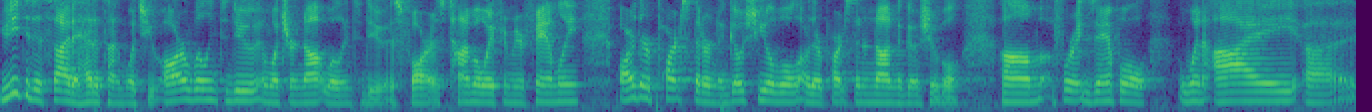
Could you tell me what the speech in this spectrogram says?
you need to decide ahead of time what you are willing to do and what you're not willing to do as far as time away from your family. Are there parts that are negotiable? Are there parts that are non negotiable? Um, for example, when I uh,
